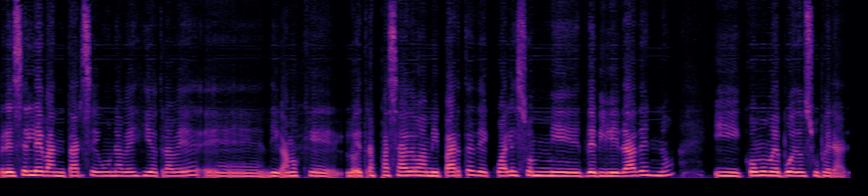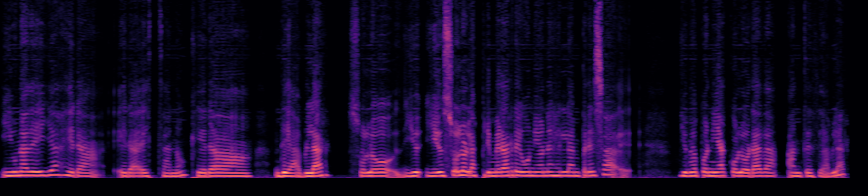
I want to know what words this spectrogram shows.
pero ese levantarse una vez y otra vez, eh, digamos que lo he traspasado a mi parte de cuáles son mis debilidades, ¿no? Y cómo me puedo superar. Y una de ellas era, era esta, ¿no? Que era de hablar. Solo, yo, solo las primeras reuniones en la empresa, eh, yo me ponía colorada antes de hablar.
